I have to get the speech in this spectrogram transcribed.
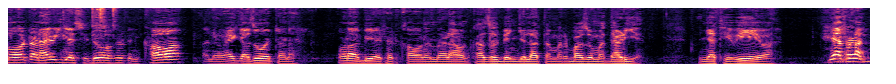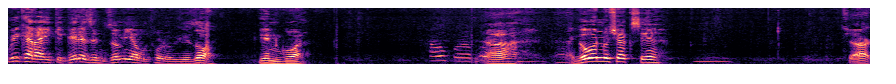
તો અટાણ આવી ગયા છે દવા છાંટીને ખાવા અને વાગ્યા જો અટાણે. પોણા બે અઠાઠ ખાવાના મેળા આવે કાજલબેન ગયેલા હતા મારા બાજુમાં દાડીએ. ત્યાંથી વે આવ્યા. ત્યાં થોડાક વિખેરા આવી કે ઘરે જઈને જમી આવું થોડું એ જો, એન ગોળ. હા ગવરનું શાક છે. શાક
